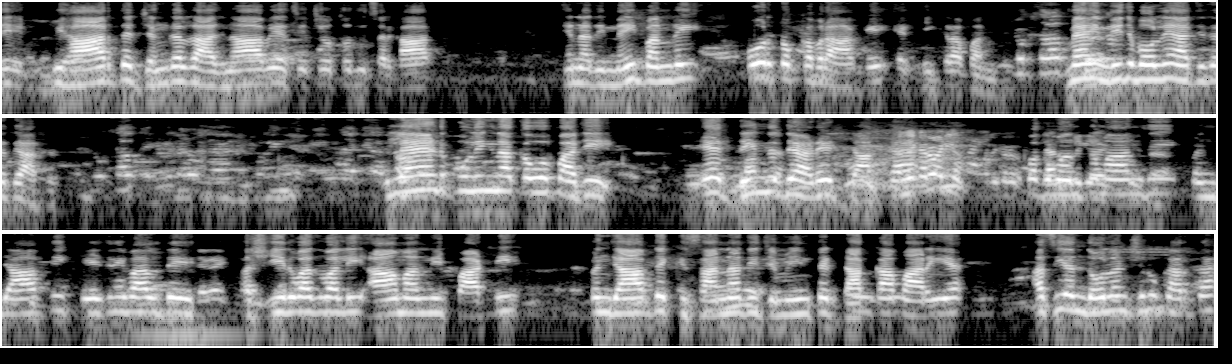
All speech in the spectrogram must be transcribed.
ਤੇ ਬਿਹਾਰ ਤੇ ਜੰਗਲ ਰਾਜ ਨਾ ਆਵੇ ਅਸੀਂ ਚ ਉੱਥੋਂ ਦੀ ਸਰਕਾਰ ਇਹਨਾਂ ਦੀ ਨਹੀਂ ਬਣ ਰਹੀ ਔਰ ਤੋਂ ਘਬਰਾ ਕੇ ਇਹ ਠੀਕਰਾ ਬਣ ਰਹੀ ਮੈਂ ਹਿੰਦੀ ਚ ਬੋਲ ਰਿਹਾ ਅੱਜ ਦੇ ਤਿਉਹਾਰ ਤੇ। ਲੈਂਡ ਪੂਲਿੰਗ ਨਾ ਕਹੋ ਭਾਜੀ ਇਹ ਦਿਨ ਦਿਹਾੜੇ ਡਾਕਾ। ਭਗਵੰਤ ਮਾਨ ਦੀ ਪੰਜਾਬ ਦੀ ਕੇਜਰੀਵਾਲ ਦੇ ਆਸ਼ੀਰਵਾਦ ਵਾਲੀ ਆਮ ਆਦਮੀ ਪਾਰਟੀ ਪੰਜਾਬ ਦੇ ਕਿਸਾਨਾਂ ਦੀ ਜ਼ਮੀਨ ਤੇ ਡਾਕਾ ਪਾ ਰਹੀ ਹੈ। ਅਸੀਂ ਅੰਦੋਲਨ ਸ਼ੁਰੂ ਕਰਤਾ।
